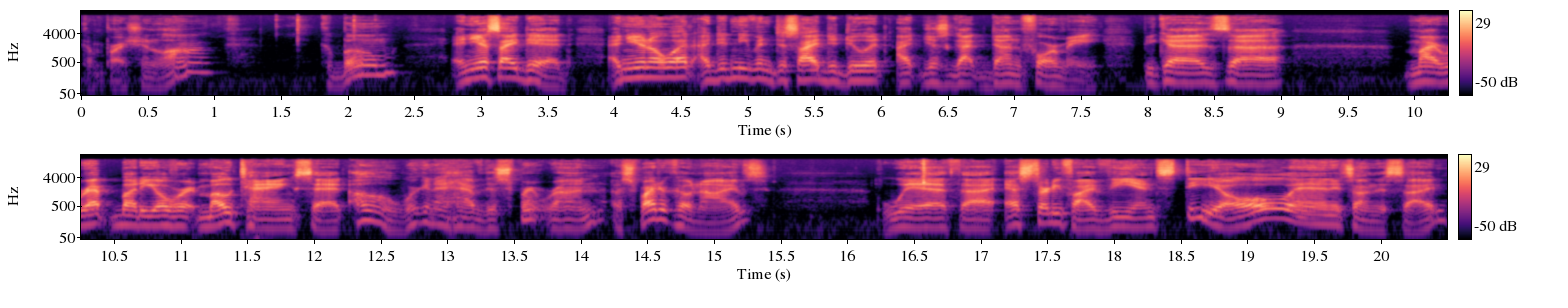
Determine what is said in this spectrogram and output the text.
Compression lock, kaboom. And yes, I did. And you know what? I didn't even decide to do it. I just got done for me because uh, my rep buddy over at Moteng said, "Oh, we're going to have this sprint run of Spyderco knives with uh, S35 VN steel, and it's on this side,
